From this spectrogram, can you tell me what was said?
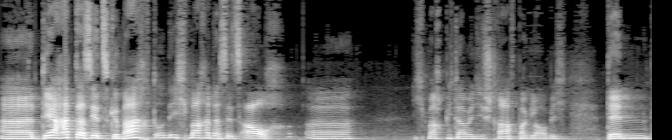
äh, der hat das jetzt gemacht und ich mache das jetzt auch. Äh, ich mache mich damit nicht strafbar, glaube ich. Denn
